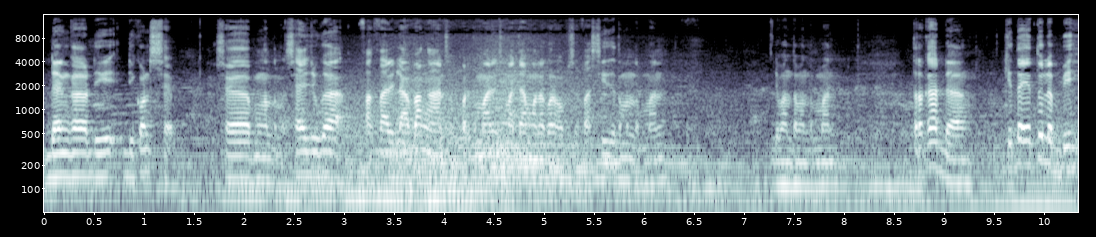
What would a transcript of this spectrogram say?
Dan kalau di di konsep saya saya juga fakta di lapangan seperti kemarin semacam melakukan observasi teman-teman dengan teman-teman. Terkadang kita itu lebih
